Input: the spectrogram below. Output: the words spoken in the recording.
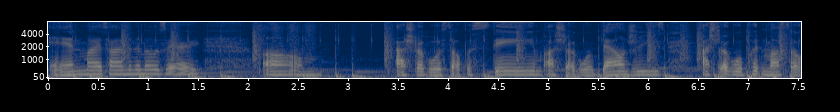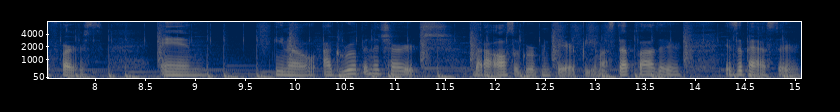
and my time in the military. Um, I struggle with self esteem. I struggle with boundaries. I struggle with putting myself first. And, you know, I grew up in the church, but I also grew up in therapy. My stepfather is a pastor.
